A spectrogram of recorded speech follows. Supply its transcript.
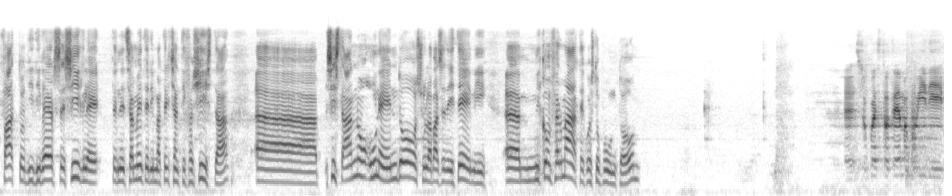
fatto di diverse sigle tendenzialmente di matrice antifascista eh, si stanno unendo sulla base dei temi. Eh, mi confermate questo punto? Eh, su questo tema qui di,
